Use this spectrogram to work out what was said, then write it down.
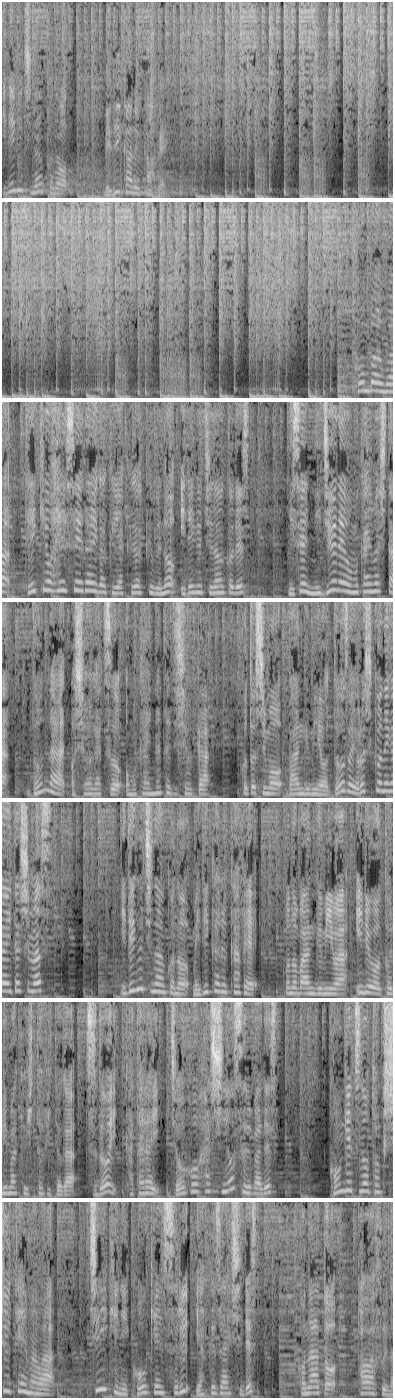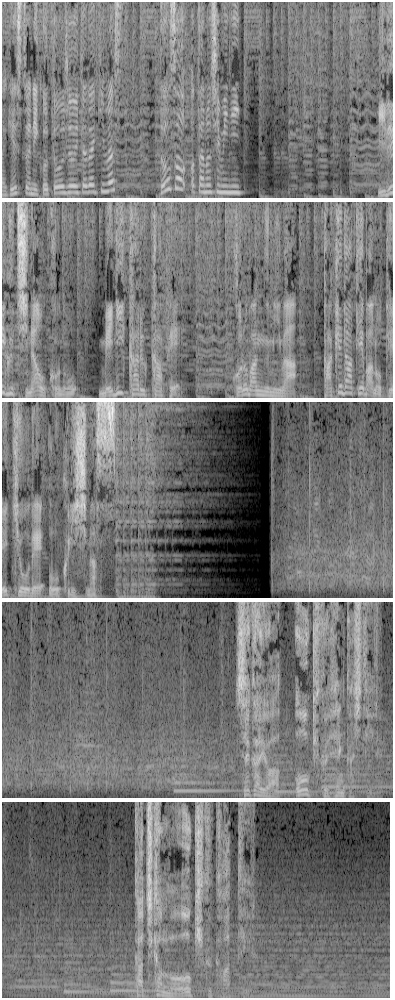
井出口直子のメディカルカフェ。こんばんは。帝京平成大学薬学部の井出口直子です。2020年を迎えました。どんなお正月をお迎えになったでしょうか。今年も番組をどうぞよろしくお願いいたします。井出口直子のメディカルカフェ。この番組は医療を取り巻く人々が集い語らい情報発信をする場です今月の特集テーマは地域に貢献する薬剤師です。この後パワフルなゲストにご登場いただきます。どうぞお楽しみに。入れ口直子のメディカルカフェ。この番組は武田手羽の提供でお送りします。世界は大きく変化している。価値観も大きく変わっている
